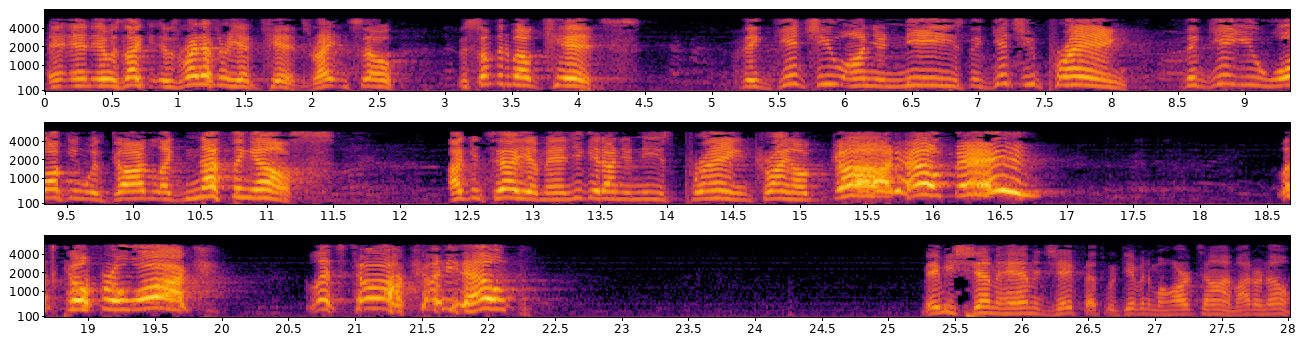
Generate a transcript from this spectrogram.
And, and it was like, it was right after he had kids, right? And so there's something about kids. They get you on your knees. They get you praying. They get you walking with God like nothing else. I can tell you, man, you get on your knees praying crying out, God, help me! Let's go for a walk. Let's talk. I need help. Maybe Shem, Ham, and Japheth were giving him a hard time. I don't know.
